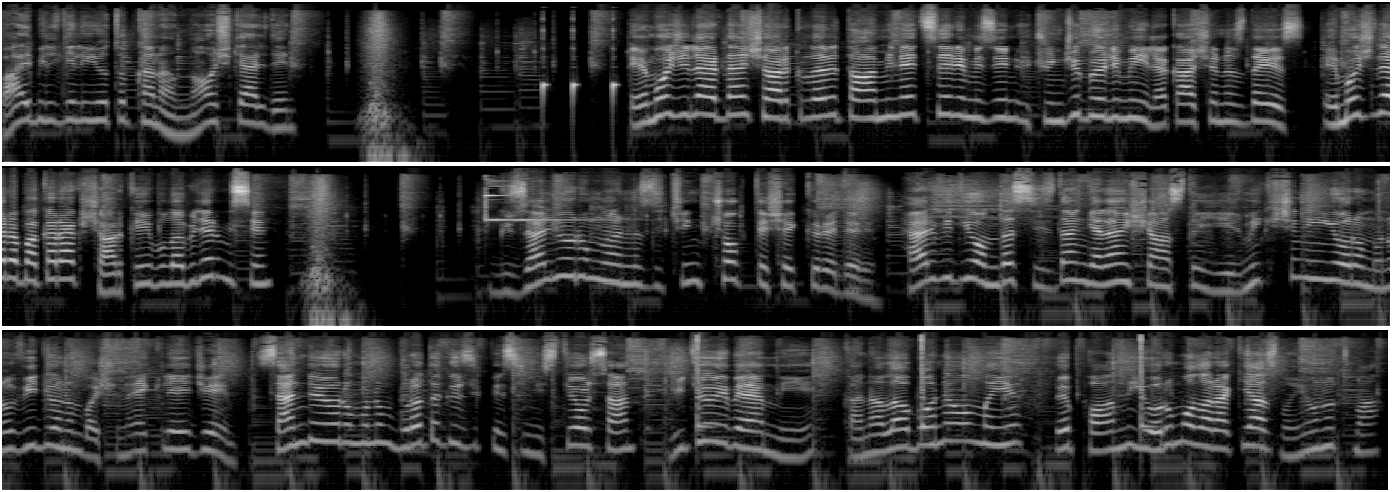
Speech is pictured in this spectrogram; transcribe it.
Bay Bilgili YouTube kanalına hoş geldin. Emojilerden şarkıları tahmin et serimizin 3. bölümüyle karşınızdayız. Emojilere bakarak şarkıyı bulabilir misin? Güzel yorumlarınız için çok teşekkür ederim. Her videomda sizden gelen şanslı 20 kişinin yorumunu videonun başına ekleyeceğim. Sen de yorumunun burada gözükmesini istiyorsan videoyu beğenmeyi, kanala abone olmayı ve puanlı yorum olarak yazmayı unutma.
